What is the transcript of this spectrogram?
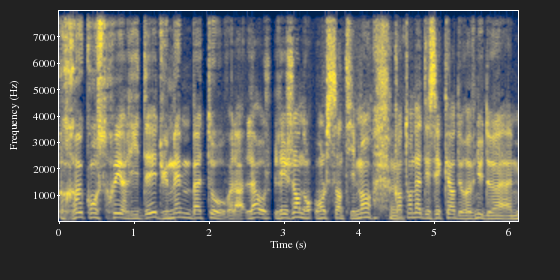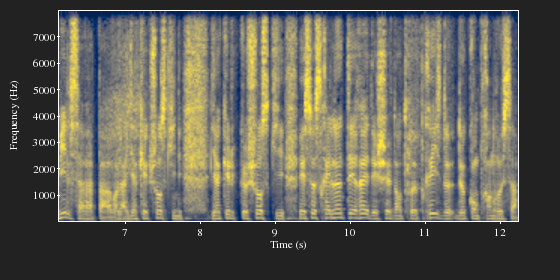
reconstruire l'idée du même bateau. Voilà. Là, les gens ont, le sentiment, mmh. quand on a des écarts de revenus de 1 à 1000, ça va pas. Voilà, il y a quelque chose qui, il y a quelque chose qui, et ce serait l'intérêt des chefs d'entreprise de, comprendre ça.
